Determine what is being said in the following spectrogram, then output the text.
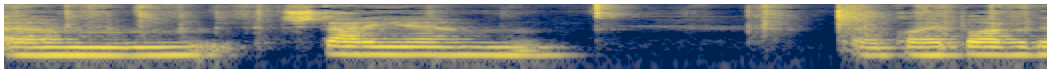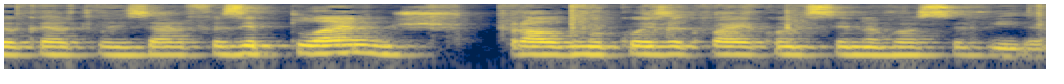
um, de estarem a. Qual é a palavra que eu quero utilizar? Fazer planos para alguma coisa que vai acontecer na vossa vida.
